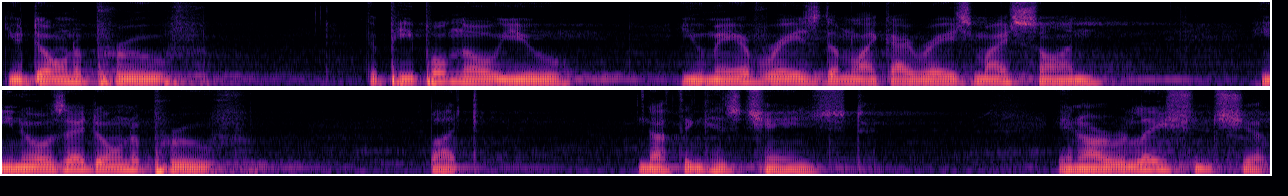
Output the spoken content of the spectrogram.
You don't approve. The people know you. You may have raised them like I raised my son. He knows I don't approve, but nothing has changed in our relationship.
